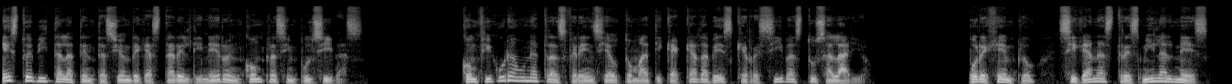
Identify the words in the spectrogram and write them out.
Esto evita la tentación de gastar el dinero en compras impulsivas. Configura una transferencia automática cada vez que recibas tu salario. Por ejemplo, si ganas 3.000 al mes,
